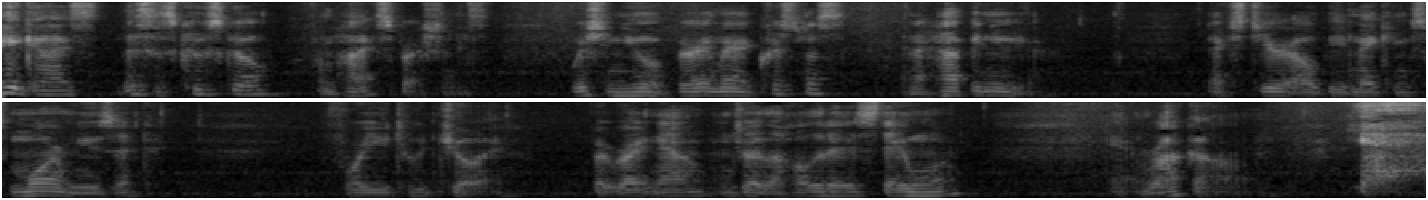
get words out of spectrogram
Hey guys, this is Cuzco from High Expressions, wishing you a very Merry Christmas and a Happy New Year. Next year I'll be making some more music for you to enjoy. But right now, enjoy the holidays, stay warm, and rock on. Yeah!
